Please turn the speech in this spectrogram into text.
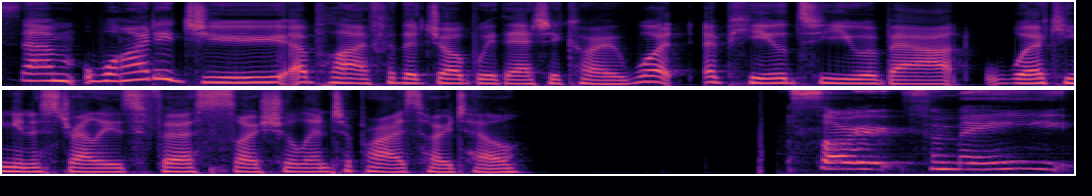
Sam, why did you apply for the job with Etico? What appealed to you about working in Australia's first social enterprise hotel? So, for me,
